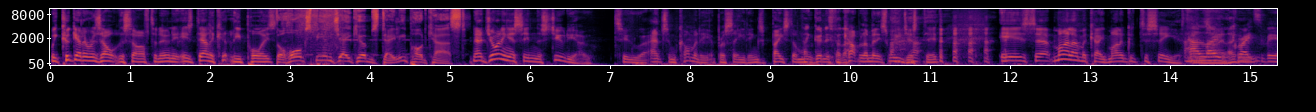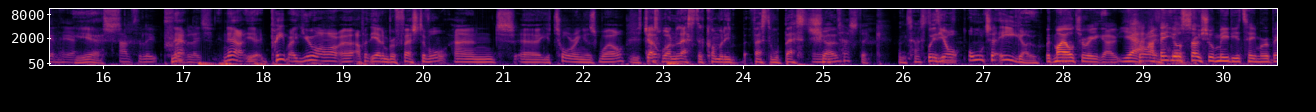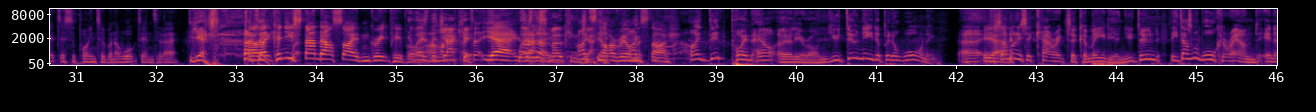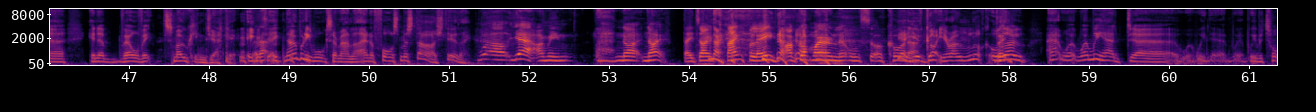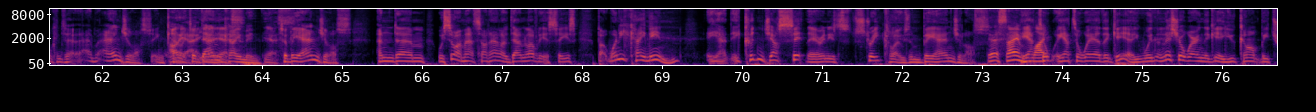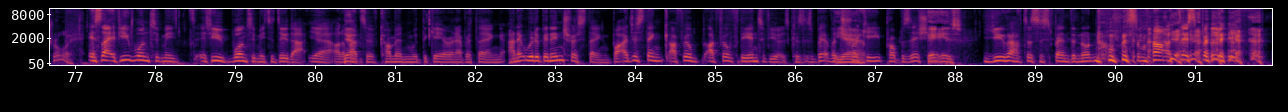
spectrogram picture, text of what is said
We could get a result this afternoon. It is delicately poised. The Hawksby and Jacobs Daily Podcast. Now, joining us in the studio to uh, add some comedy to proceedings based on Thank goodness for a that. couple of minutes we just did is uh, Milo McCabe. Milo, good to see you. Hello, Milo. great to be in here. Yes. Absolute privilege. Now, now yeah, people, you are uh, up at the Edinburgh Festival and uh, you're touring as well. It was just one Leicester Comedy Festival best show. Fantastic. Fantastic. With your alter ego. With my alter ego, yeah. Try I think your social media team were a bit disappointed when I walked in today. Yes. They were like, can you stand outside and greet people? Where's the I'm jacket? "I d- yeah, Where's the smoking I- It's jacket? not a real I- moustache. I did point out earlier on, you do need a bit of warning. Uh, if Yeah. someone is a character comedian, you do. He doesn't walk around in a in a velvet smoking jacket. He- he- nobody walks around like that in a forced moustache, do they? Well, yeah, I mean, no, no, they don't. No. Thankfully, I've got my own little sort of corner. Yeah, you've got your own look. Although at, when we had uh, we uh, we were talking to Angelos in Oh, yeah, character. yeah, Dan yes, came in yes. to be Angelos, and um, we saw him outside. Hello, Dan. Lovely to see you. But when he came in. He, had, he couldn't just sit there in his street clothes and be Angelos. Yeah, same, He had, like- to, he had to wear the gear. Unless you're wearing the gear, you can't be Troy. It's like if you wanted me, if you wanted me to do that, yeah, I'd have Yeah. had to have come in with the gear and everything, and it would have been interesting. But I just think I feel I'd feel for the interviewers because it's a bit of a Yeah. tricky proposition. It is. You have to suspend an enormous amount of disbelief.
